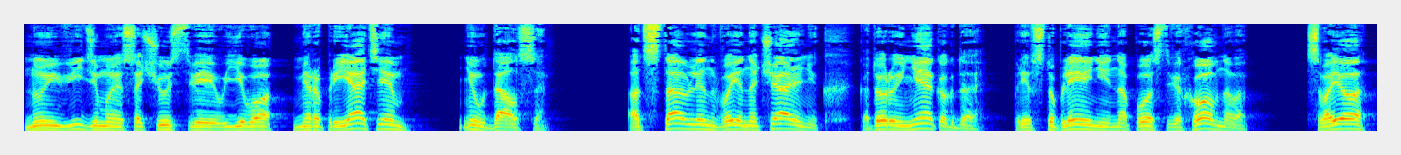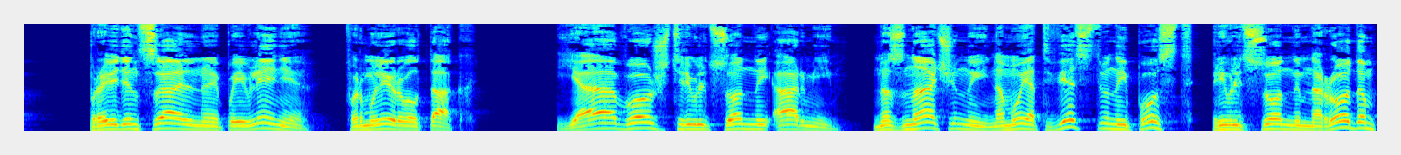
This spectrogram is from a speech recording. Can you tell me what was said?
но и видимое сочувствие в его мероприятиям не удался. Отставлен военачальник, который некогда, при вступлении на пост Верховного, свое провиденциальное появление формулировал так «Я вождь революционной армии, назначенный на мой ответственный пост революционным народом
